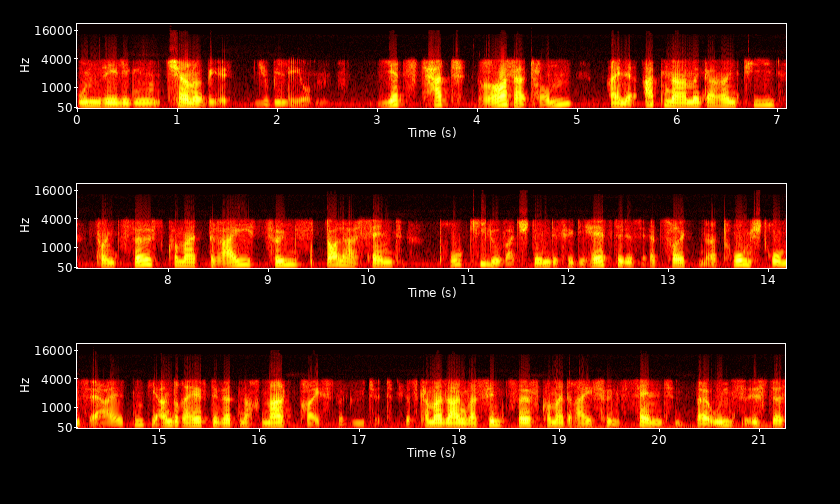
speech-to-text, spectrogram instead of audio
unseligen Tschernobyl-Jubiläum. Jetzt hat Rosatom eine Abnahmegarantie von 12,35 Dollar Cent pro Kilowattstunde für die Hälfte des erzeugten Atomstroms erhalten. Die andere Hälfte wird nach Marktpreis vergütet. Jetzt kann man sagen, was sind 12,35 Cent? Bei uns ist das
